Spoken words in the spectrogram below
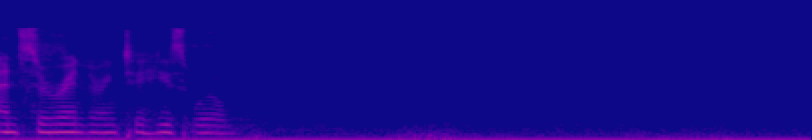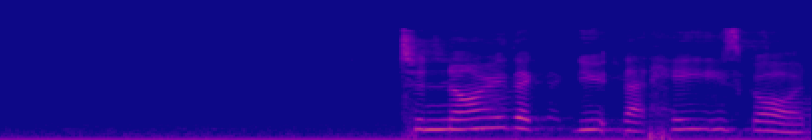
and surrendering to His will. To know that you, that He is God,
